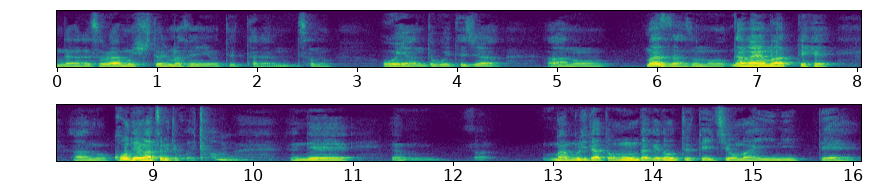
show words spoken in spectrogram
だからそれはもう引き取りませんよって言ったら、その、大家のとこ行って、じゃあ、あの、まずはその、長山あって、あの、香典集めてこいと。うんで、うんまあ無理だと思うんだけどって言って一応まあ言いに行って、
